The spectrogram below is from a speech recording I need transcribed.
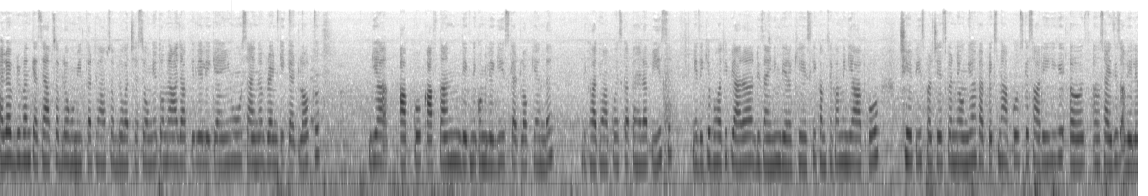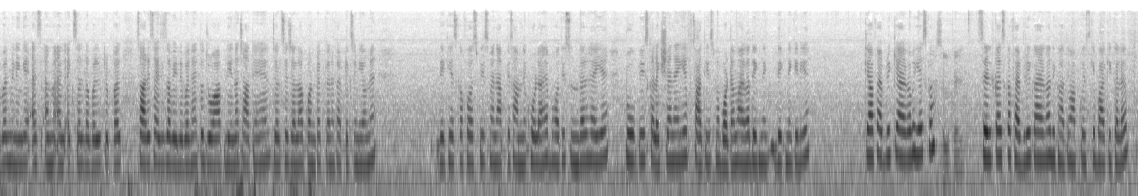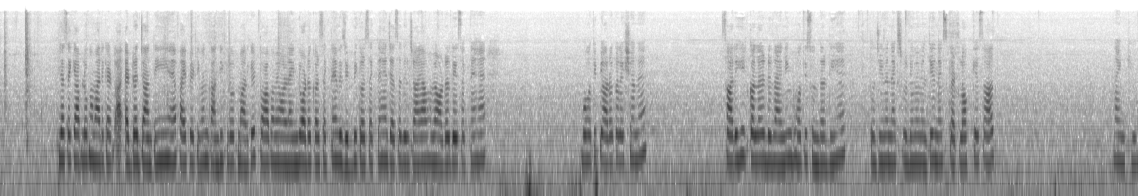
Hello everyone कैसे आप सब लोग? उम्मीद करती हूँ आप सब लोग अच्छे से होंगे। तो मैं आज आपके लिए लेके आई हूँ साइना ब्रांड की कैटलॉग ये आपको काफ्तान देखने को मिलेगी इस कैटलॉग के अंदर। दिखाती हूँ आपको इसका पहला पीस। ये देखिए, बहुत ही प्यारा डिज़ाइनिंग दे रखी है इसकी। कम से कम ये आपको छः पीस परचेज़ करने होंगे। फैब्रिक्स में आपको उसके सारे ही साइज़ अवेलेबल मिलेंगे। S M L XL double triple सारे साइज़ अवेलेबल हैं। तो जो आप लेना चाहते हैं, जल्द से जल्द आप कांटेक्ट करें फैब्रिक्स इंडिया में। देखिए, इसका फ़र्स्ट पीस मैंने आपके सामने खोला है। बहुत ही सुंदर है ये। टू पीस कलेक्शन है ये। साथ ही इसमें बॉटम आएगा देखने देखने के लिए। क्या फैब्रिक क्या आएगा भैया इसका? सिल्क है। सिल्क का इसका फैब्रिक आएगा दिखाती हूँ आपको इसके बाकी कलर जैसे कि आप लोग हमारे एड्रेस जानते ही हैं 581 गांधी किलोट मार्केट तो आप हमें ऑनलाइन भी ऑर्डर कर सकते हैं विज़िट भी कर सकते हैं. जैसा दिल चाहे आप हमें ऑर्डर दे सकते हैं. बहुत ही प्यारा कलेक्शन है. सारी ही कलर डिज़ाइनिंग बहुत ही सुंदर दी है. तो जी मैं नेक्स्ट वीडियो में मिलती हूँ नेक्स्ट कैटलॉग के साथ. Thank you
